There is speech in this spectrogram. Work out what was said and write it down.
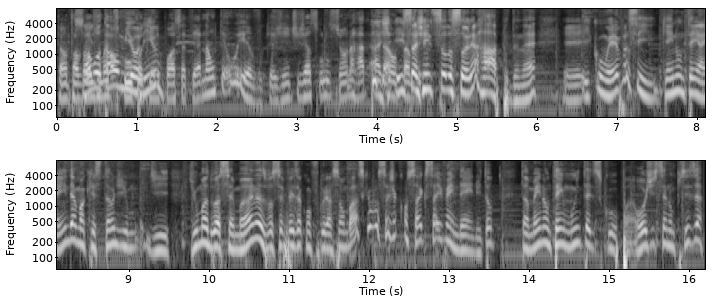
Então talvez só botar o miolinho. Que ele possa até não ter o Evo, que a gente já soluciona rapidão. A, isso tá... a gente soluciona rápido, né? E, e, com o Evo, assim, quem não tem ainda é uma questão de, de, de uma, duas semanas, você fez a configuração básica e você já consegue sair vendendo. Então também não tem muita desculpa. Hoje você não precisa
